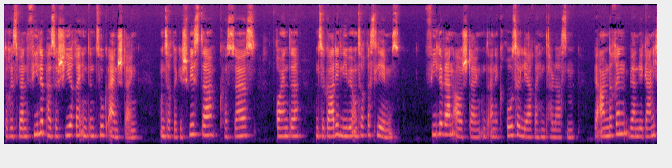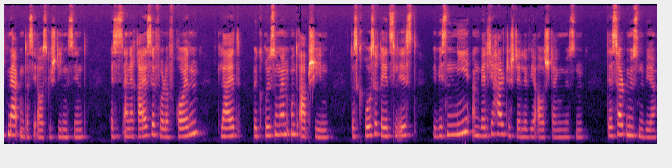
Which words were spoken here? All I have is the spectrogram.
Doch es werden viele Passagiere in den Zug einsteigen. Unsere Geschwister, Cousins, Freunde und sogar die Liebe unseres Lebens. Viele werden aussteigen und eine große Leere hinterlassen. Bei anderen werden wir gar nicht merken, dass sie ausgestiegen sind. Es ist eine Reise voller Freuden, Leid, Begrüßungen und Abschieden. Das große Rätsel ist, wir wissen nie, an welche Haltestelle wir aussteigen müssen. Deshalb müssen wir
